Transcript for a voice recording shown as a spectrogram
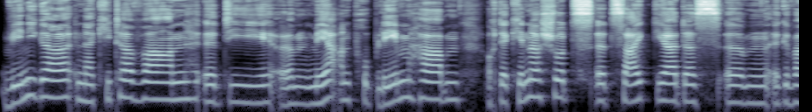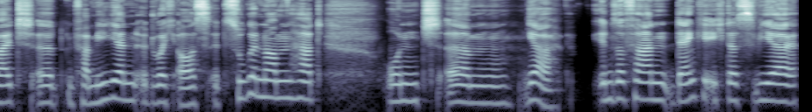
weniger in der Kita waren, äh, die ähm, mehr an Problemen haben. Auch der Kinderschutz äh, zeigt ja, dass ähm, Gewalt äh, in Familien durchaus zugenommen hat. Und ähm, ja, insofern denke ich, dass wir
